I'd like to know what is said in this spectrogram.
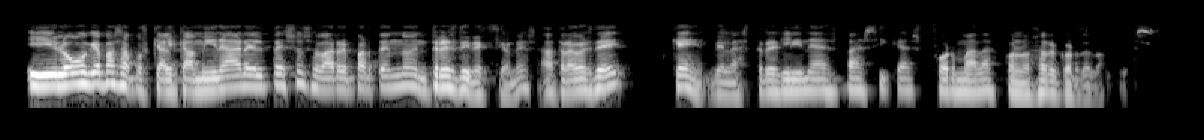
Y luego, ¿qué pasa? Pues que al caminar el peso se va repartiendo en tres direcciones, a través de, ¿qué? De las tres líneas básicas formadas con los arcos de los pies.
